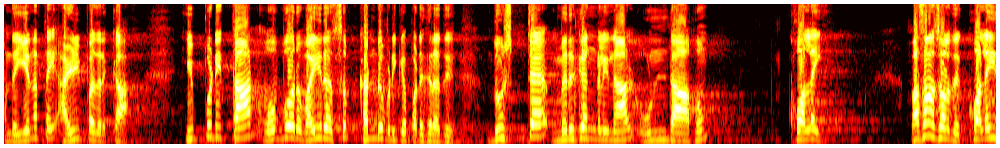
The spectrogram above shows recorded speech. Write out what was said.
அந்த இனத்தை அழிப்பதற்காக. இப்படித்தான் ஒவ்வொரு வைரஸும் கண்டுபிடிக்கப்படுகிறது. துஷ்ட மிருகங்களினால் உண்டாகும் கொலை. வசனம் சொல்றது கொலை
